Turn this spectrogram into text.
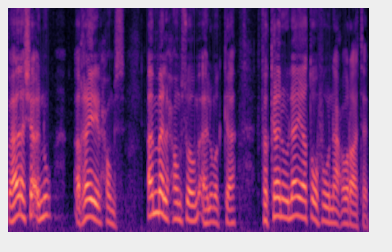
فهذا شأن غير الحمص. أما الحمص وهم أهل مكة فكانوا لا يطوفون عراة.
